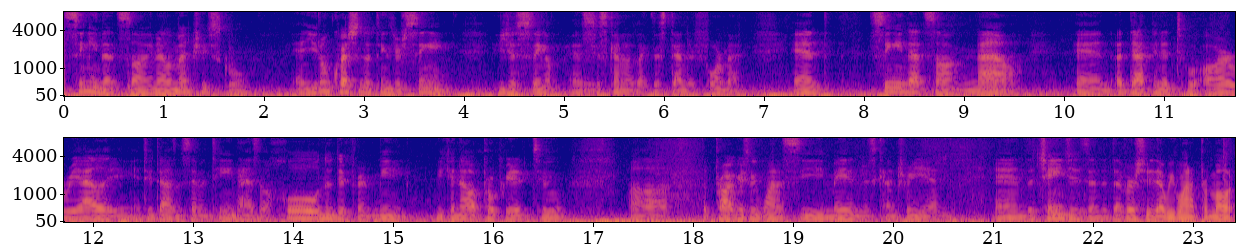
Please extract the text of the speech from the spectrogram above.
singing that song in elementary school, and you don't question the things you're singing; you just sing them. And it's just kind of like the standard format. And singing that song now and adapting it to our reality in 2017 has a whole new different meaning. We can now appropriate it to uh, the progress we want to see made in this country and and the changes and the diversity that we want to promote.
